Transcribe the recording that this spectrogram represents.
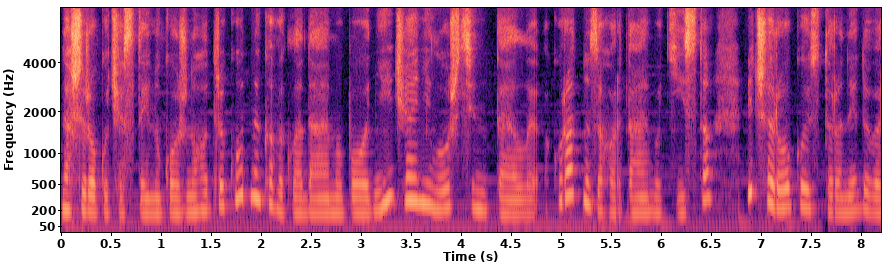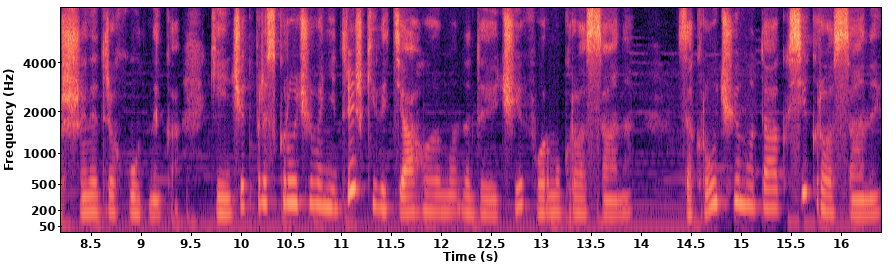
На широку частину кожного трикутника викладаємо по одній чайній ложці нутелли, акуратно загортаємо тісто від широкої сторони до вершини трикутника. Кінчик при скручуванні трішки відтягуємо, надаючи форму круасана. Закручуємо так всі круасани.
